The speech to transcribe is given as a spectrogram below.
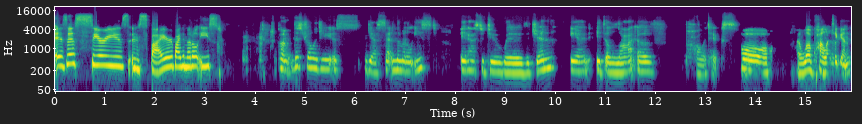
is this series inspired by the Middle East? Um, this trilogy is yes set in the Middle East. It has to do with the jinn, and it's a lot of politics. Oh, I love politicking.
